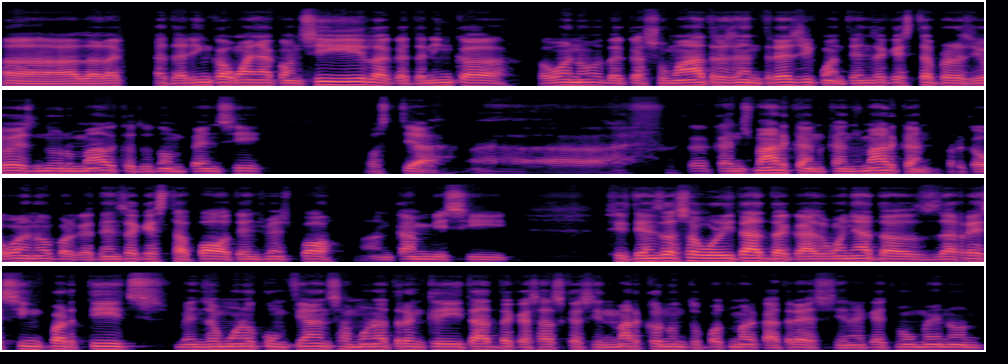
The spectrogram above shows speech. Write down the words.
uh, la de que tenim que guanyar com sigui, la que tenim que, que, bueno, de que sumar 3 en 3 i quan tens aquesta pressió és normal que tothom pensi hòstia, uh, que, que ens marquen, que ens marquen, perquè, bueno, perquè tens aquesta por, tens més por. En canvi, si, si tens la seguretat de que has guanyat els darrers 5 partits, vens amb una confiança, amb una tranquil·litat de que saps que si et marquen un tu pots marcar 3. I en aquest moment on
